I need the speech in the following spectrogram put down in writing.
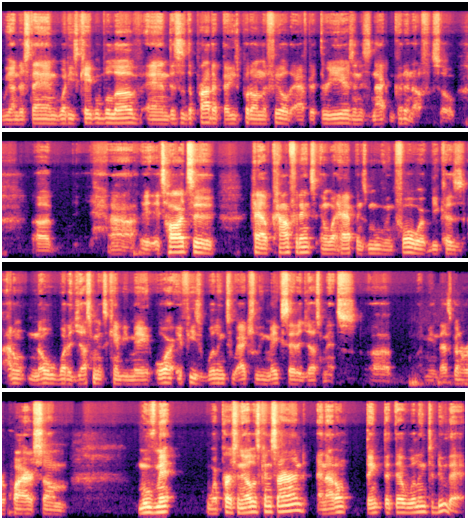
We understand what he's capable of, and this is the product that he's put on the field after three years, and it's not good enough. So uh, uh, it, it's hard to have confidence in what happens moving forward because I don't know what adjustments can be made or if he's willing to actually make said adjustments. Uh, I mean, that's going to require some movement where personnel is concerned, and I don't think that they're willing to do that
